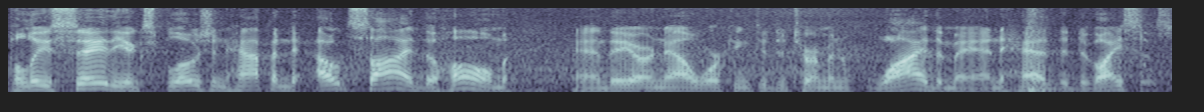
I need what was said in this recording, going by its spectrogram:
Police say the explosion happened outside the home, and they are now working to determine why the man had the devices.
